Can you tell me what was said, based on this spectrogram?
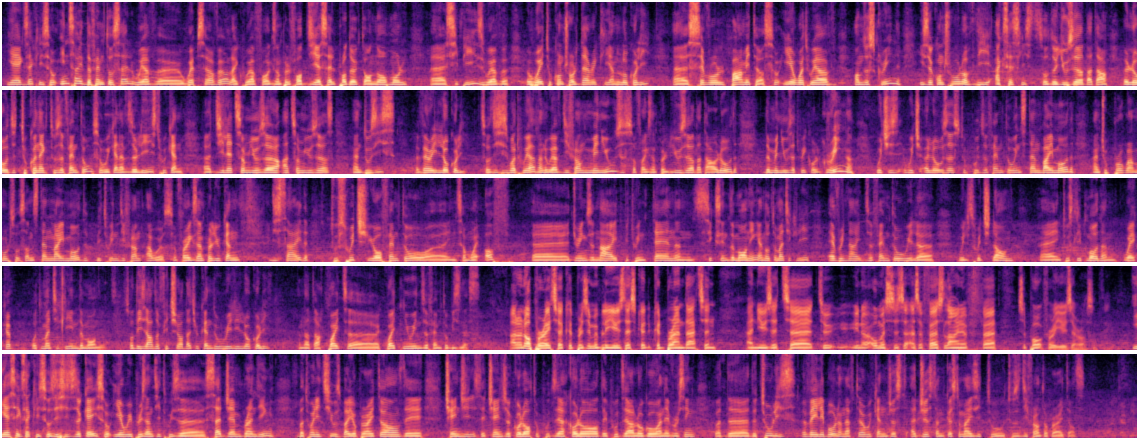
Yeah, exactly. So inside the femtocell, we have a web server, like we have, for example, for DSL product or normal uh, CPEs. We have a, a way to control directly and locally uh, several parameters. So here, what we have on the screen is a control of the access list. So the users that are allowed to connect to the femto. So we can have the list, we can uh, delete some user, add some users, and do this very locally. So this is what we have, and we have different menus. So for example, users that are allowed, the menu that we call green, which is which allows us to put the femto in standby mode and to program also some standby mode between different hours. So for example, you can decide to switch your femto uh, in some way off uh, during the night between 10 and 6 in the morning, and automatically every night the femto will uh, will switch down into sleep mode and wake up automatically in the morning. So these are the features that you can do really locally and that are quite uh, quite new in the femto business. And an operator could presumably use this, could could brand that and and use it uh, to you know almost as a, as a first line of uh, support for a user or something. Yes, exactly. So this is the case. So here we present it with uh, Sagem branding, but when it's used by operators, they change it, they change the color to put their color, they put their logo and everything. But the, the tool is available, and after we can just adjust and customize it to, to the different operators.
